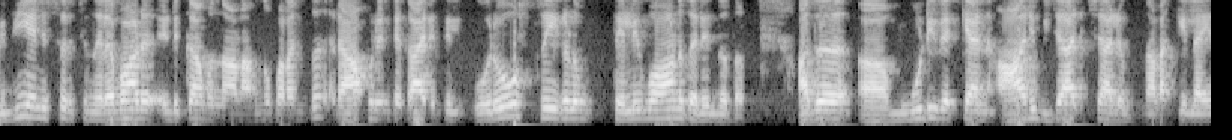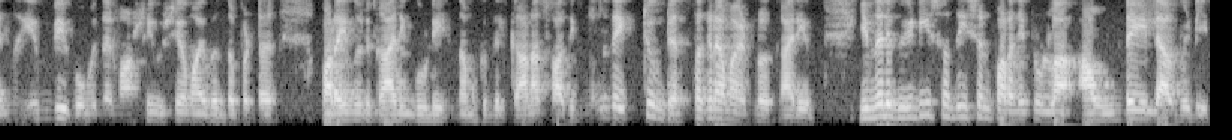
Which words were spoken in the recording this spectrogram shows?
വിധി അനുസരിച്ച് നിലപാട് എടുക്കാമെന്നാണ് അന്ന് പറഞ്ഞത്. രാഹുലിന്റെ കാര്യത്തിൽ ഓരോ സ്ത്രീകളും തെളിവാണ് തരുന്നത്. അത് മൂടി വെക്കാൻ ആര് വിചാരിച്ചാലും നടക്കില്ല എന്ന് എം വി ഗോവിന്ദൻ മാഷി ഈ വിഷയവുമായി ബന്ധപ്പെട്ട് പറയുന്ന ഒരു കാര്യം കൂടി നമുക്കിതിൽ കാണാൻ സാധിക്കുന്നു. ഇത് ഏറ്റവും രസകരമായിട്ടുള്ള കാര്യം. ഇന്നലെ വി ഡി സതീശൻ പറഞ്ഞിട്ടുള്ള ആ ഉണ്ടയില്ല വെടി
